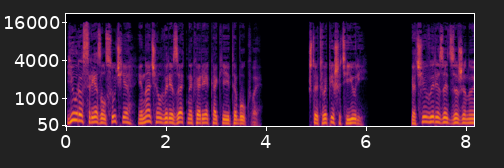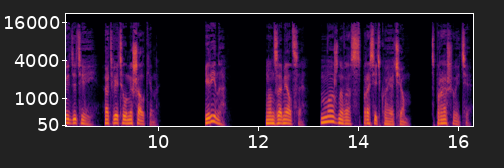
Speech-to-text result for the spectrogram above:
Юра срезал сучья и начал вырезать на коре какие-то буквы. «Что это вы пишете, Юрий?» «Хочу вырезать за жену и детей», — ответил Мишалкин. «Ирина». Он замялся. «Можно вас спросить кое о чем?» «Спрашивайте».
